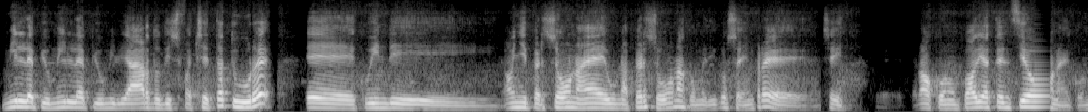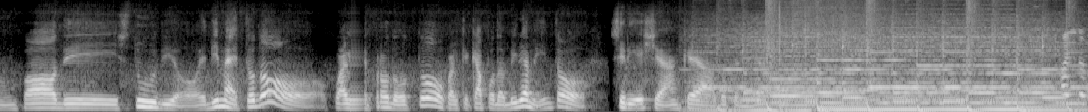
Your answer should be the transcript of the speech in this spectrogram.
mille più mille più miliardo di sfaccettature e quindi ogni persona è una persona, come dico sempre, sì, però con un po' di attenzione, con un po' di studio e di metodo, qualche prodotto, qualche capo d'abbigliamento si riesce anche ad ottenere. Quando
